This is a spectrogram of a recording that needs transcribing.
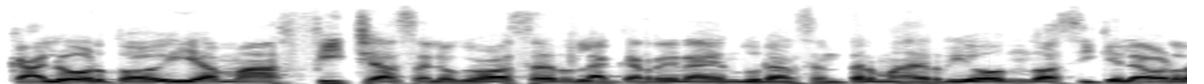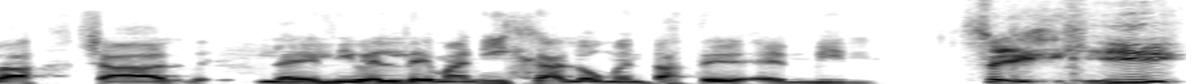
calor, todavía más fichas a lo que va a ser la carrera Endurance en Termas de Río Hondo, así que la verdad ya el nivel de manija lo aumentaste en mil. Sí, y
